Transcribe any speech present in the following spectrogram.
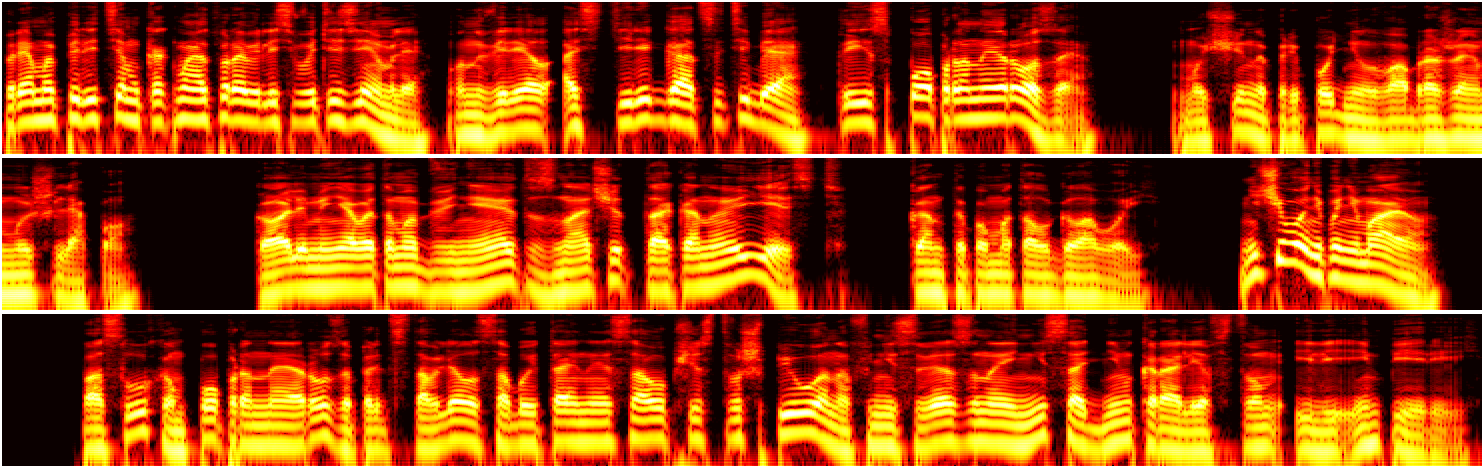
прямо перед тем, как мы отправились в эти земли. Он велел остерегаться тебя, ты из попранной розы». Мужчина приподнял воображаемую шляпу. «Коли меня в этом обвиняют, значит, так оно и есть», — Канте помотал головой. «Ничего не понимаю». По слухам, попранная роза представляла собой тайное сообщество шпионов, не связанное ни с одним королевством или империей.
